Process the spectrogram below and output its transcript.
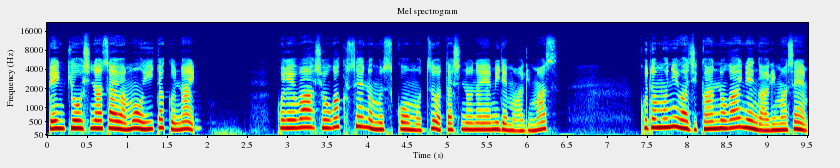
勉強しなさいはもう言いたくない。これは小学生の息子を持つ私の悩みでもあります。子供には時間の概念がありません。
